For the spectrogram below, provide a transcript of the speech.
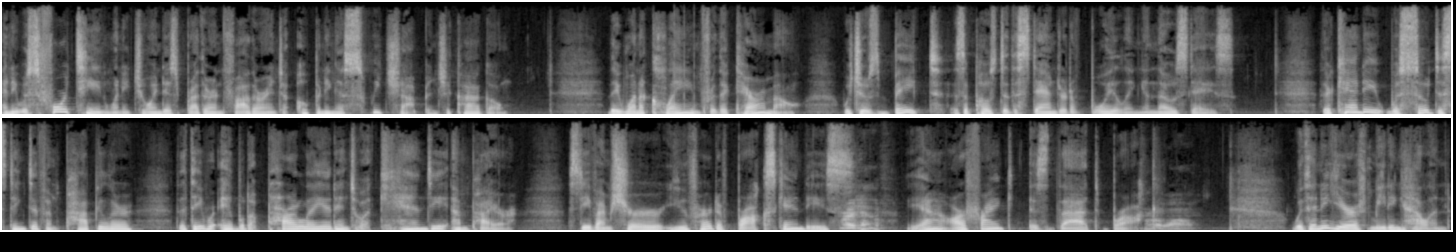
and he was 14 when he joined his brother and father into opening a sweet shop in Chicago. They won acclaim for their caramel, which was baked as opposed to the standard of boiling in those days. Their candy was so distinctive and popular that they were able to parlay it into a candy empire. Steve, I'm sure you've heard of Brach's candies. I have. Yeah, our Frank is that Brach. Oh, wow. Within a year of meeting Helen,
